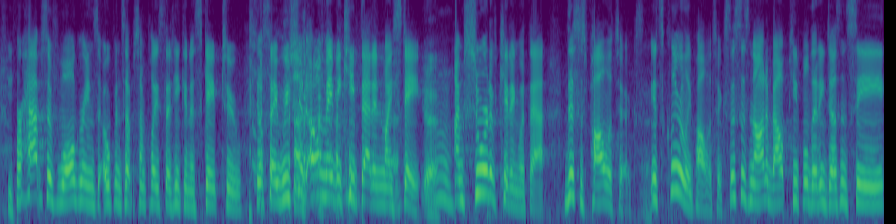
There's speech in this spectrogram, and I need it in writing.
Perhaps if Walgreens opens up someplace that he can escape to, he'll say, We should, oh, maybe keep that in my state. Yeah. I'm sort of kidding with that. This is politics. Yeah. It's clearly politics. This is not about people that he doesn't see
